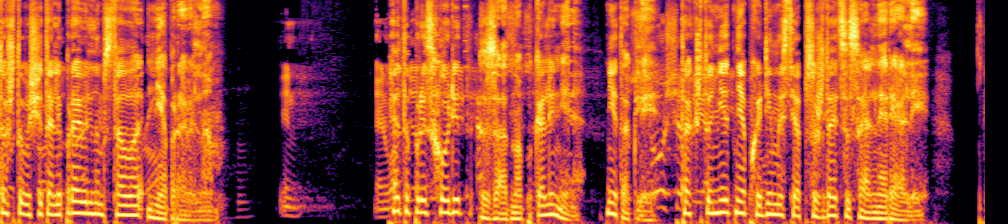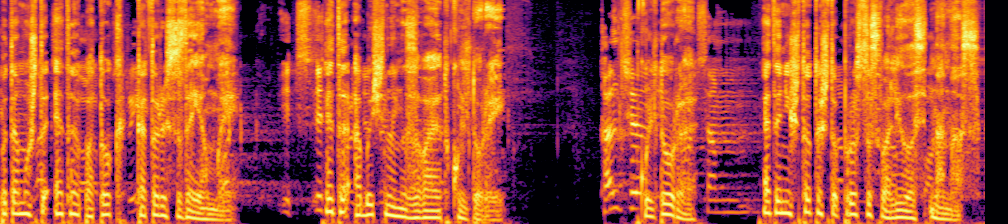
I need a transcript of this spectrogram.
То, что вы считали правильным, стало неправильным. Это происходит за одно поколение, не так ли? Так что нет необходимости обсуждать социальные реалии, потому что это поток, который создаем мы. Это обычно называют культурой. Культура — это не что-то, что просто свалилось на нас.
